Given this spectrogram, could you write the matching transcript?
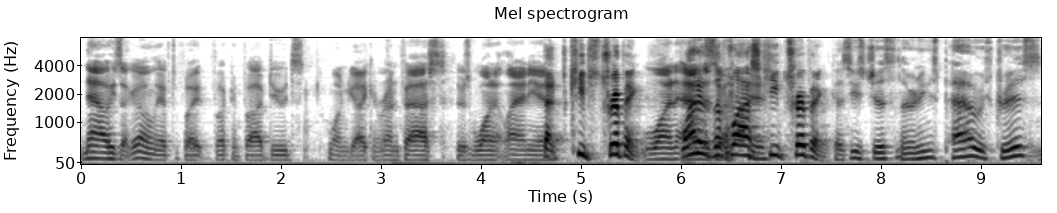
Now he's like, I only have to fight fucking five dudes. One guy can run fast. There's one Atlantean. That keeps tripping. One Why does the Amazon- Flash keep tripping? Because he's just learning his powers, Chris.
